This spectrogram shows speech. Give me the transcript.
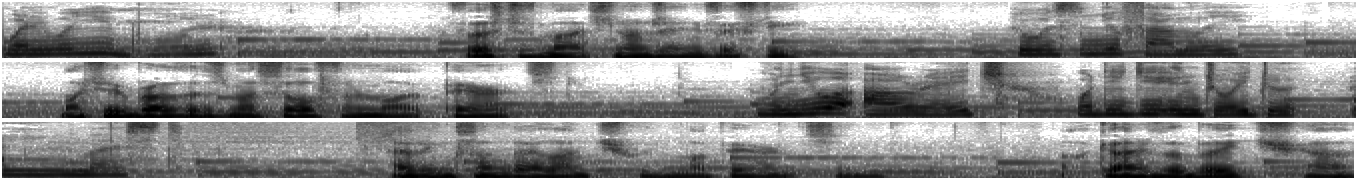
When were you born? 1st of March 1950. Who was in your family? My two brothers, myself, and my parents. When you were our age, what did you enjoy doing most? Having Sunday lunch with my parents and going to the beach. Uh,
